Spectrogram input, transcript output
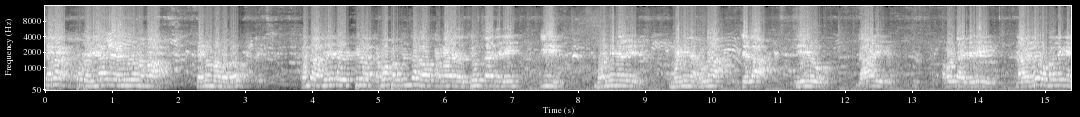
ಸ್ವಲ್ಪ ಹೇಳಿದ್ರು ನಮ್ಮ ಚೆನ್ನಮ್ಮನವರು ಅಂತ ಅನೇಕ ವ್ಯಕ್ತಿಗಳ ಶ್ರಮ ಫಲದಿಂದ ನಾವು ಕರ್ನಾಟಕದ ಜೀವಿಸ್ತಾ ಇದ್ದೀವಿ. ಈ ಮಣ್ಣಿನಲ್ಲಿ ಮಣ್ಣಿನ ಋಣ, ಜಲ, ನೀರು, ಗಾಳಿ ತಗೊಳ್ತಾ ಇದ್ದೀವಿ. ನಾವೆಲ್ಲರೂ ಮೊದಲಿಗೆ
